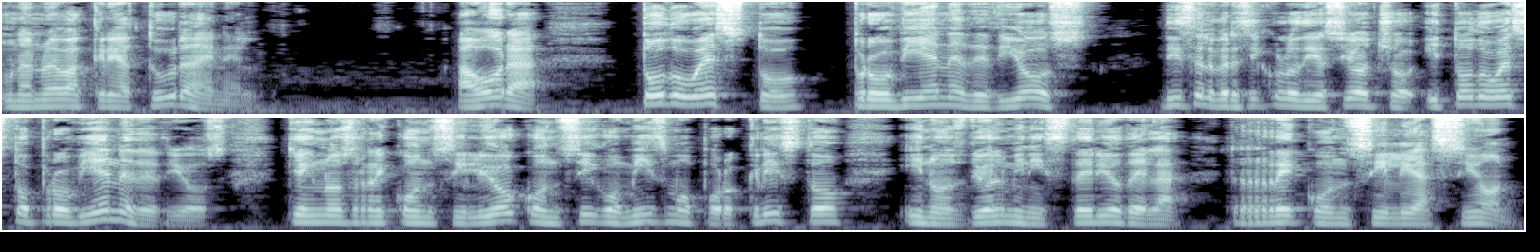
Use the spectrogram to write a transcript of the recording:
una nueva criatura en Él. Ahora, todo esto proviene de Dios. Dice el versículo 18, y todo esto proviene de Dios, quien nos reconcilió consigo mismo por Cristo y nos dio el ministerio de la reconciliación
